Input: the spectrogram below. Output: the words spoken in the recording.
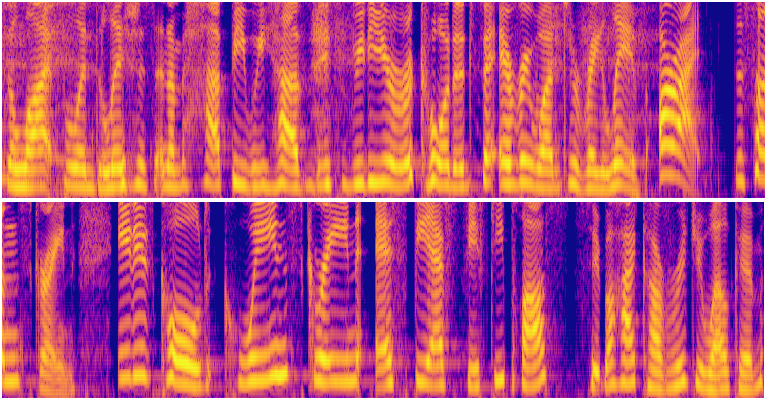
delightful and delicious, and I'm happy we have this video recorded for everyone to relive. All right, the sunscreen. It is called Queen Screen SPF 50 Plus, super high coverage, you're welcome,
